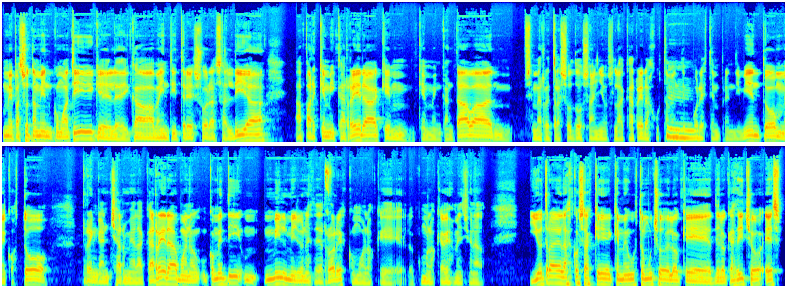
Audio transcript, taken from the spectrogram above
me pasó también como a ti, que le dedicaba 23 horas al día, aparqué mi carrera, que, me encantaba, se me retrasó dos años la carrera justamente hmm. por este emprendimiento, me costó reengancharme a la carrera. Bueno, cometí mil millones de errores como los que, como los que habías mencionado. Y otra de las cosas que, me gustó mucho de lo que, de lo que has dicho es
